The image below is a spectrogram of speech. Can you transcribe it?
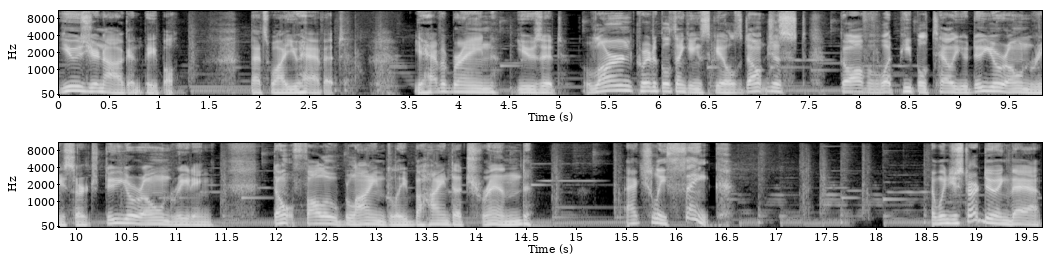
Use your noggin, people. That's why you have it. You have a brain, use it. Learn critical thinking skills. Don't just go off of what people tell you. Do your own research, do your own reading. Don't follow blindly behind a trend. Actually think. And when you start doing that,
